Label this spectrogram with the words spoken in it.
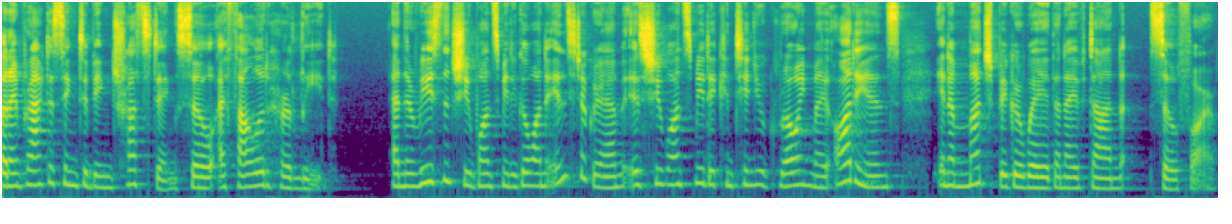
but I'm practicing to being trusting, so I followed her lead. And the reason she wants me to go on Instagram is she wants me to continue growing my audience in a much bigger way than I've done so far.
